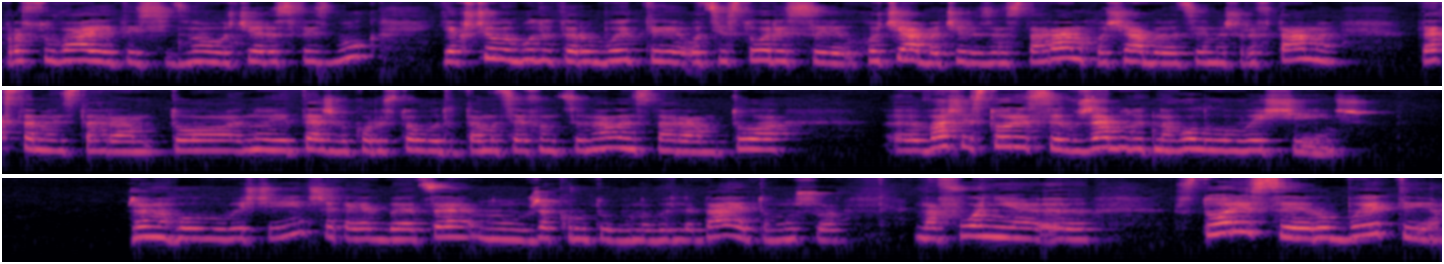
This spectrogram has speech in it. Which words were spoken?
просуваєтесь знову ж через Фейсбук, якщо ви будете робити оці сторіси хоча б через Інстаграм, хоча б оцими шрифтами, текстами Інстаграм, то ну і теж використовувати там цей функціонал Інстаграм, то е, ваші сторіси вже будуть на голову вище інших. Вже на голову вище інших, а якби це ну, вже круто воно виглядає, тому що на фоні е, сторіси робити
